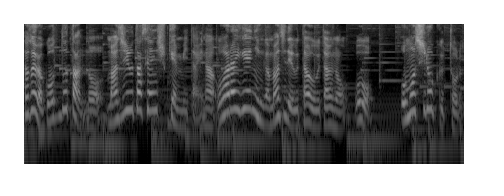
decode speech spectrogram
例えばゴッドタンのマジ歌選手権みたいなお笑い芸人がマジで歌を歌うのを面白く撮る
